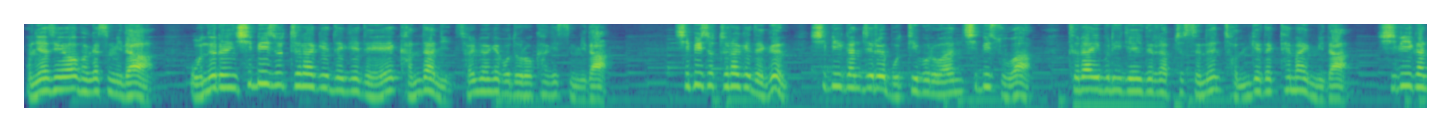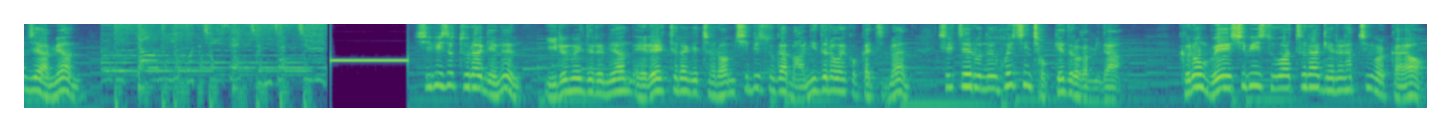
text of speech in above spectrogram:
안녕하세요. 반갑습니다. 오늘은 12수 트라게 덱에 대해 간단히 설명해 보도록 하겠습니다. 12수 트라게 덱은 12간지를 모티브로 한 12수와 트라이브리게이드를 합쳐 쓰는 전개덱 테마입니다. 12간지 하면 12수 트라게는 이름을 들으면 LL 트라게처럼 12수가 많이 들어갈 것 같지만 실제로는 훨씬 적게 들어갑니다. 그럼 왜 12수와 트라게를 합친 걸까요?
